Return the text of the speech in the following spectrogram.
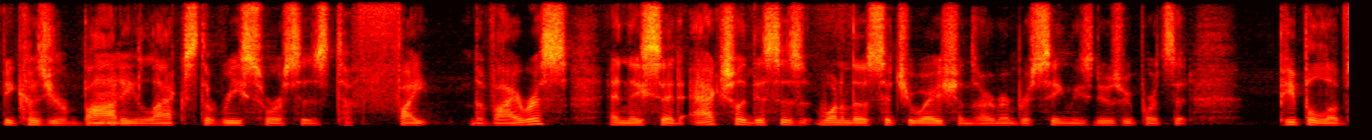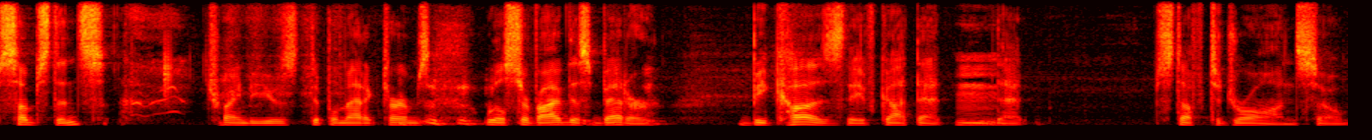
because your body Mm. lacks the resources to fight the virus. And they said, actually, this is one of those situations. I remember seeing these news reports that people of substance, trying to use diplomatic terms, will survive this better because they've got that Hmm. that stuff to draw on. So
